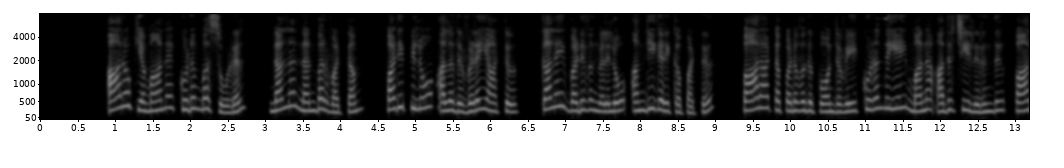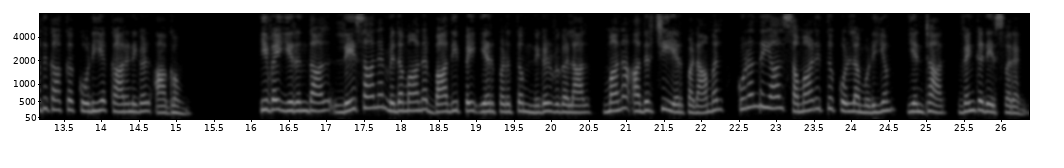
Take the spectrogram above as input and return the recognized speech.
ஆரோக்கியமான குடும்ப சூழல் நல்ல நண்பர் வட்டம் படிப்பிலோ அல்லது விளையாட்டு கலை வடிவங்களிலோ அங்கீகரிக்கப்பட்டு பாராட்டப்படுவது போன்றவை குழந்தையை மன அதிர்ச்சியிலிருந்து பாதுகாக்கக்கூடிய காரணிகள் ஆகும். இவை இருந்தால் லேசான மிதமான பாதிப்பை ஏற்படுத்தும் நிகழ்வுகளால் மன அதிர்ச்சி ஏற்படாமல் குழந்தையால் சமாளித்துக் கொள்ள முடியும் என்றார் வெங்கடேஸ்வரன்.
